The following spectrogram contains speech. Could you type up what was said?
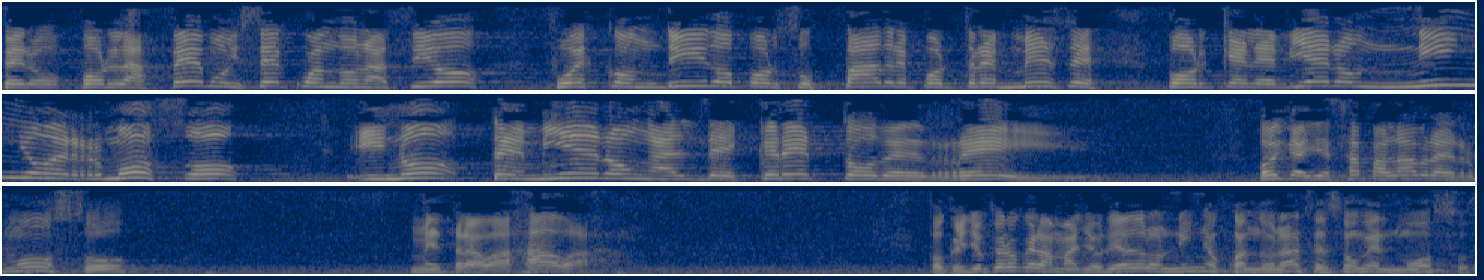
pero por la fe Moisés cuando nació fue escondido por sus padres por tres meses porque le vieron niño hermoso y no temieron al decreto del rey. Oiga, y esa palabra hermoso me trabajaba. Porque yo creo que la mayoría de los niños cuando nacen son hermosos.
